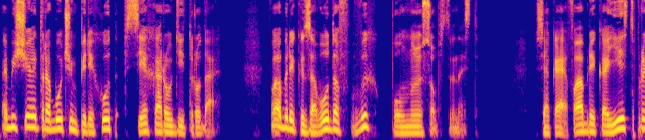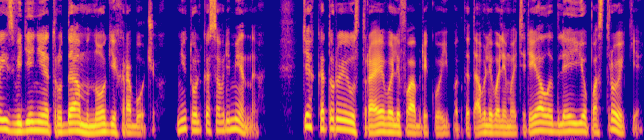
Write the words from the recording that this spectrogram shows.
обещает рабочим переход всех орудий труда. Фабрик и заводов в их полную собственность. Всякая фабрика есть произведение труда многих рабочих, не только современных, тех, которые устраивали фабрику и подготавливали материалы для ее постройки,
